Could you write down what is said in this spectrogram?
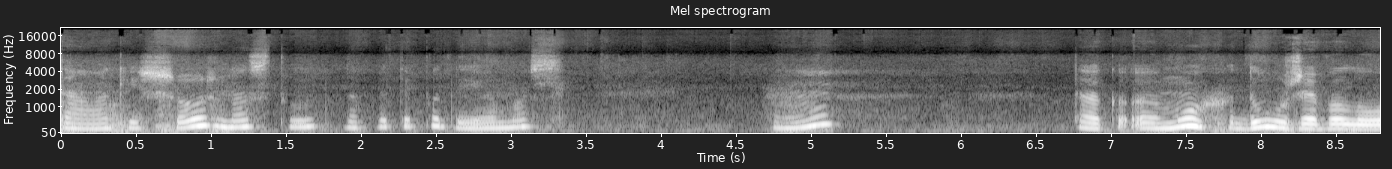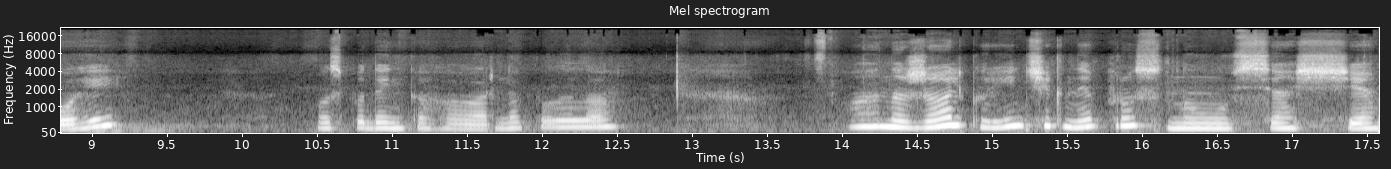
Так, і що ж у нас тут? Давайте подивимось. Так, е, мох дуже вологий. Господинька гарно полила. А, на жаль, корінчик не проснувся ще.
